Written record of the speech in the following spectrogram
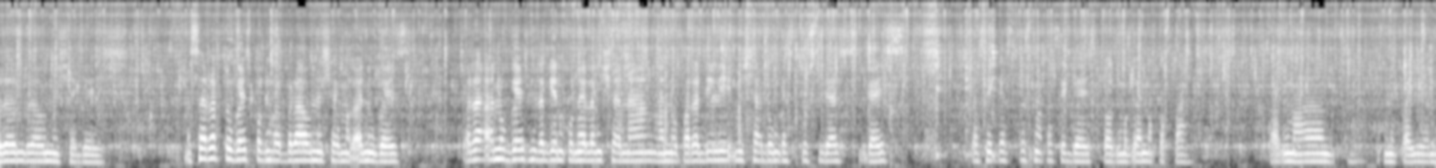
brown brown na siya guys. Masarap to guys pag ma brown na siya. Mag ano guys? Para ano guys, nilagyan ko na lang siya ng ano para dili masyadong gastos guys, guys. Kasi gastos na kasi guys pag mag ano ka pa. Pag mag ano pa yun.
